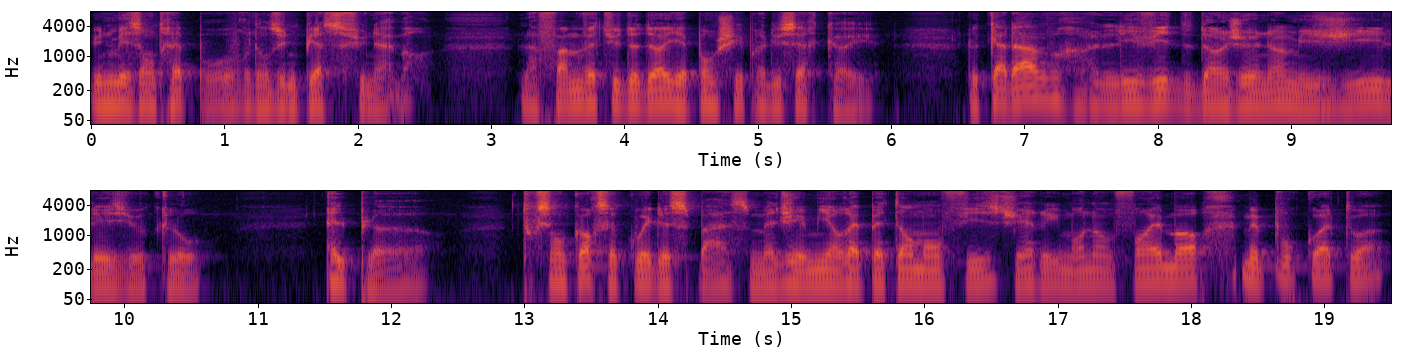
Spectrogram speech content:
une maison très pauvre dans une pièce funèbre. La femme vêtue de deuil est penchée près du cercueil. Le cadavre livide d'un jeune homme y gît, les yeux clos. Elle pleure, tout son corps secoué de spasmes. Elle gémit en répétant Mon fils chéri, mon enfant est mort, mais pourquoi toi?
